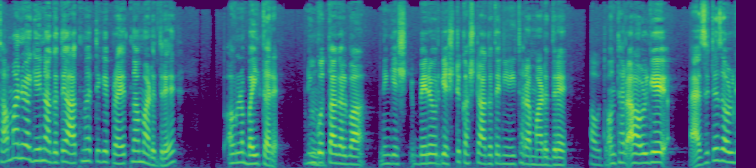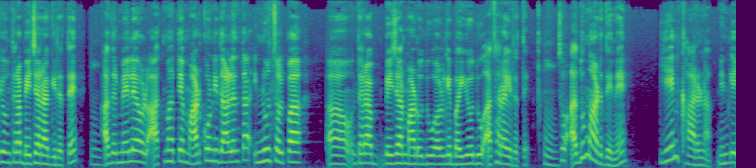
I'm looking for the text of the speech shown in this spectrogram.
ಸಾಮಾನ್ಯವಾಗಿ ಏನಾಗುತ್ತೆ ಆತ್ಮಹತ್ಯೆಗೆ ಪ್ರಯತ್ನ ಮಾಡಿದ್ರೆ ಅವ್ರನ್ನ ಬೈತಾರೆ. ನಿಮ್ಗೆ ಗೊತ್ತಾಗಲ್ವಾ? ನಿಂಗೆ ಎಷ್ಟು ಬೇರೆಯವ್ರಿಗೆ ಎಷ್ಟು ಕಷ್ಟ ಆಗುತ್ತೆ ನೀನು ಈ ಥರ ಮಾಡಿದ್ರೆ? ಹೌದು. ಒಂಥರ ಅವಳಿಗೆ ಆಸ್ ಇಟ್ ಈಸ್ ಅವಳಿಗೆ ಒಂಥರ ಬೇಜಾರಾಗಿರುತ್ತೆ. ಅದ್ರ ಮೇಲೆ ಅವಳು ಆತ್ಮಹತ್ಯೆ ಮಾಡ್ಕೊಂಡಿದ್ದಾಳೆ ಅಂತ ಇನ್ನೂ ಸ್ವಲ್ಪ ಒಂಥರ ಬೇಜಾರು ಮಾಡೋದು ಅವಳಿಗೆ ಬೈಯೋದು ಆ ಥರ ಇರುತ್ತೆ. ಸೊ ಅದು ಮಾಡ್ದೇನೆ ಏನ್ ಕಾರಣ? ನಿನ್ಗೆ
